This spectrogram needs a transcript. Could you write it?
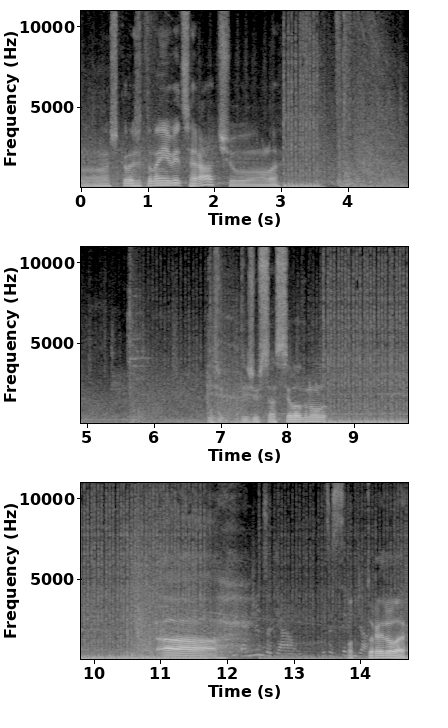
No, škoda, že to není víc hráčů, ale... Když, když už jsem si lognul... Ah, motor je dole,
